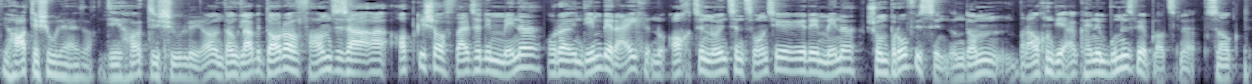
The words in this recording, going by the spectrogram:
die harte Schule also. Die harte Schule, ja. Und dann glaube ich, darauf haben sie es auch abgeschafft, weil so die Männer oder in dem Bereich 18, 19, 20-jährige Männer schon Profis sind. Und dann brauchen die auch keinen Bundeswehrplatz mehr, sagt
